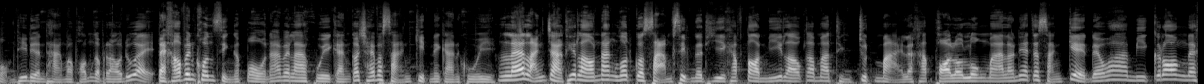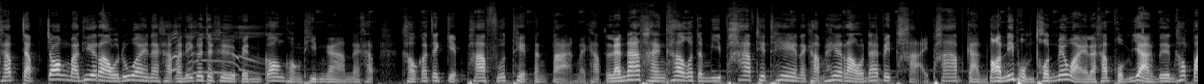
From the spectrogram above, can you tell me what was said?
ผมที่เดินทางมาพร้อมกับเราด้วย แต่เขาเป็นคนสิงคโปร์นะเวลาคุยกันก็ใช้ภาษาอังกฤษในการคุย และหลังจากที่เรานั่งรถกว่า 30 นาทีครับตอนนี้เราก็มาถึงจุดหมายแล้วครับพอเราลงมาแล้วเนี่ยจะสังเกตได้ว่ามีกล้องนะครับจับจ้องมาที่เราด้วยนะครับอันนี้ก็จะคือเป็นกล้องของทีมงานนะครับเขาก็จะเก็บภาพฟุตเทจต่างๆนะครับและหน้าทางเข้าก็จะมีภาพเท่ๆนะครับให้เราได้ไปถ่ายภาพกัน ตอนนี้ผมทนไม่ไหวแล้วครับผมอยากเดินเข้าไป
